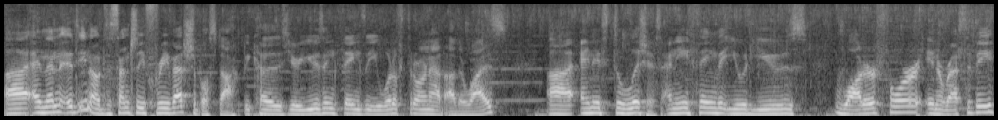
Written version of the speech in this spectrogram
Uh, and then it's, you know, it's essentially free vegetable stock because you're using things that you would have thrown out otherwise. Uh, and it's delicious. Anything that you would use water for in a recipe,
